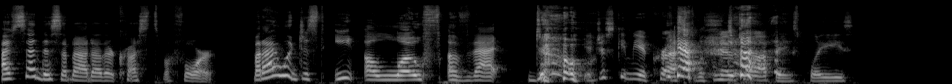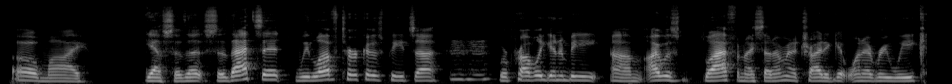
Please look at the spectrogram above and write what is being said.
I've said this about other crusts before, but I would just eat a loaf of that dough. Yeah, just give me a crust Yeah. with no toppings, please. Oh my. Yeah, so that so that's it. We love Turco's pizza. Mm-hmm. We're probably going to be um I was laughing. I said I'm going to try to get one every week.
